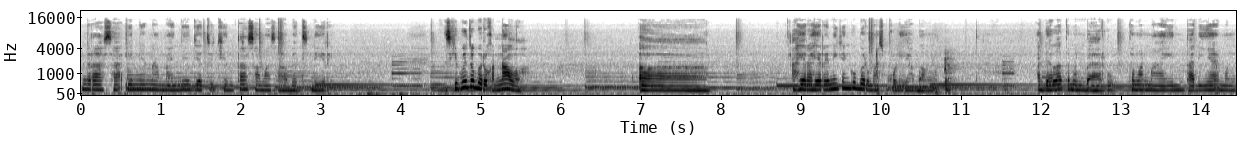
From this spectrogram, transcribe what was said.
ngerasain yang namanya jatuh cinta sama sahabat sendiri? Meskipun itu baru kenal loh. Uh, akhir-akhir ini kan gue baru masuk kuliah banget. Adalah teman baru teman main. Tadinya emang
